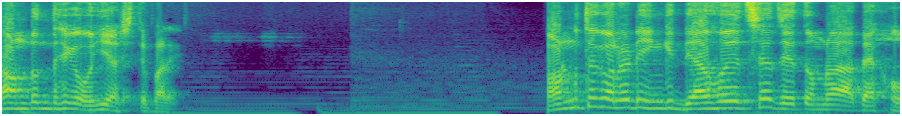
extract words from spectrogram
লন্ডন থেকে ওহি আসতে পারে। লন্ডন থেকে অলরেডি ইঙ্গিত দেওয়া হয়েছে যে তোমরা দেখো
